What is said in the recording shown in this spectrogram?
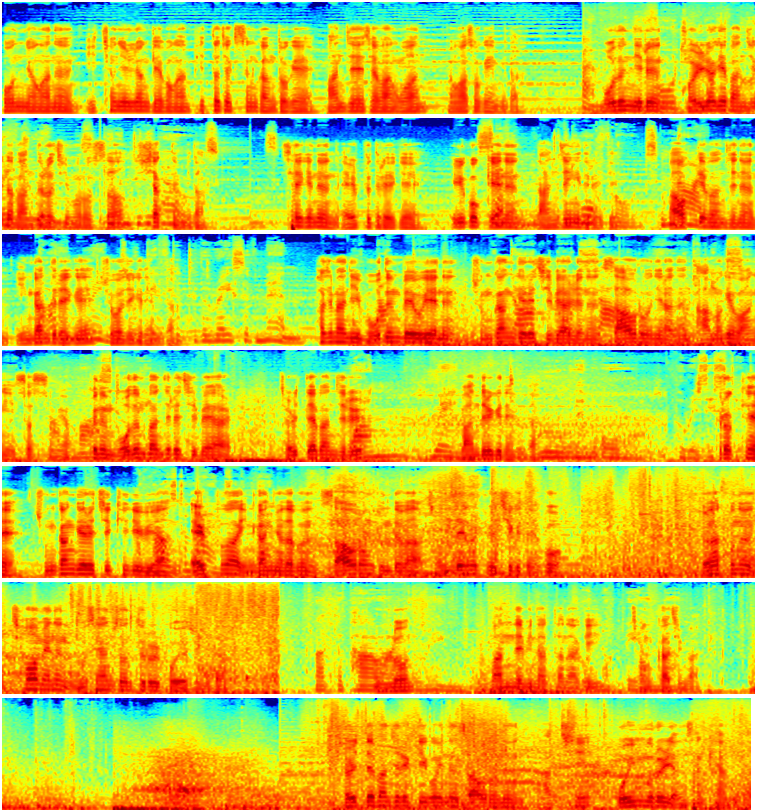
본 영화는 2001년 개봉한 피터 잭슨 감독의 반지의 제왕 1 영화 소개입니다. 모든 일은 권력의 반지가 만들어짐으로써 시작됩니다. 세 개는 엘프들에게, 일곱 개는 난쟁이들에게, 아홉 개 반지는 인간들에게 주어지게 됩니다. 하지만 이 모든 배후에는 중간계를 지배하려는 사우론이라는 암흑의 왕이 있었으며 그는 모든 반지를 지배할 절대 반지를 만들게 됩니다. 그렇게 중간계를 지키기 위한 엘프와 인간 연합은 사우론 군대와 전쟁을 펼치게 되고 연합군은 처음에는 우세한 전투를 보여줍니다. 물론 만렙이 나타나기 전까지만. 절대 반지를 끼고 있는 사우론은 마치 고인물을 연상케 합니다.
